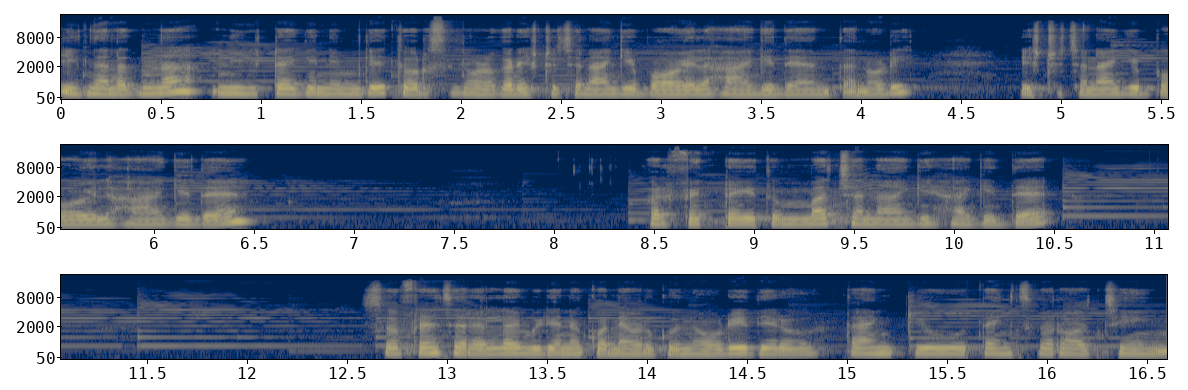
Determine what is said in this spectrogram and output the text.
ಈಗ ನಾನು ಅದನ್ನು ನೀಟಾಗಿ ನಿಮಗೆ ತೋರಿಸಿದ ಒಳಗಡೆ ಎಷ್ಟು ಚೆನ್ನಾಗಿ ಬಾಯ್ಲ್ ಆಗಿದೆ ಅಂತ ನೋಡಿ. ಎಷ್ಟು ಚೆನ್ನಾಗಿ ಬಾಯ್ಲ್ ಆಗಿದೆ. ಪರ್ಫೆಕ್ಟಾಗಿ ತುಂಬ ಚೆನ್ನಾಗಿ ಆಗಿದೆ. ಸೊ ಫ್ರೆಂಡ್ಸ್ ಅವರೆಲ್ಲ ವೀಡಿಯೋನ ಕೊನೆವರೆಗೂ ನೋಡಿದ್ದೀರೋ thank you thanks for watching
